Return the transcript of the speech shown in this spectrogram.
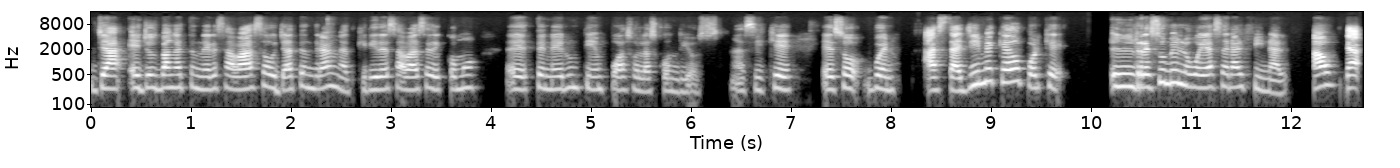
ya ellos van a tener esa base o ya tendrán adquirida esa base de cómo eh, tener un tiempo a solas con Dios. Así que eso, bueno, hasta allí me quedo porque el resumen lo voy a hacer al final. Ya,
